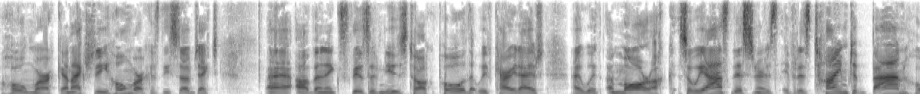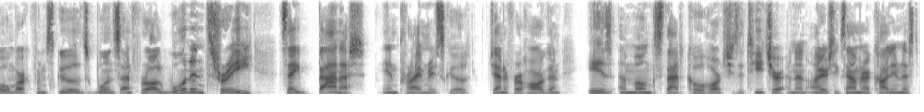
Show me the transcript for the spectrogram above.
homework. And actually, homework is the subject uh, of an exclusive News Talk poll that we've carried out uh, with Amárach. So we asked listeners if it is time to ban homework from schools once and for all. One in three say ban it in primary school. Jennifer Horgan is amongst that cohort. She's a teacher and an Irish Examiner columnist.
